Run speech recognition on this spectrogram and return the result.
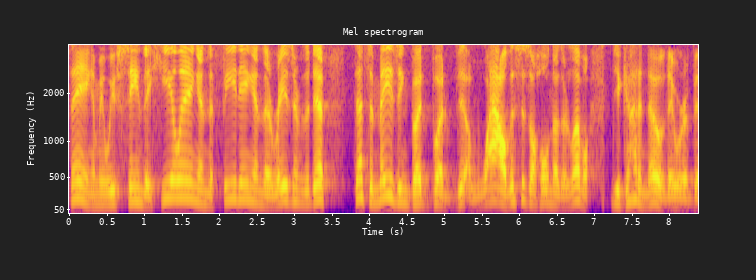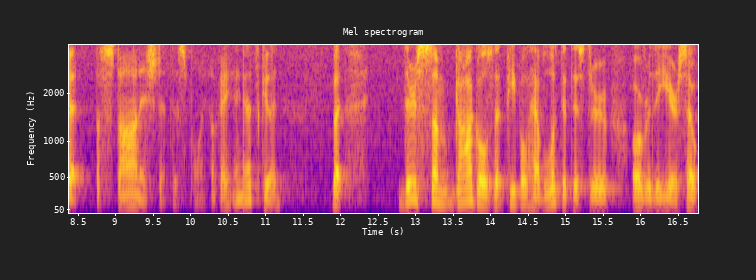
thing. I mean, we've seen the healing and the feeding and the raising from the dead. That's amazing, but but wow, this is a whole nother level. You got to know they were a bit astonished at this point. Okay, and that's good, but there's some goggles that people have looked at this through over the years. So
